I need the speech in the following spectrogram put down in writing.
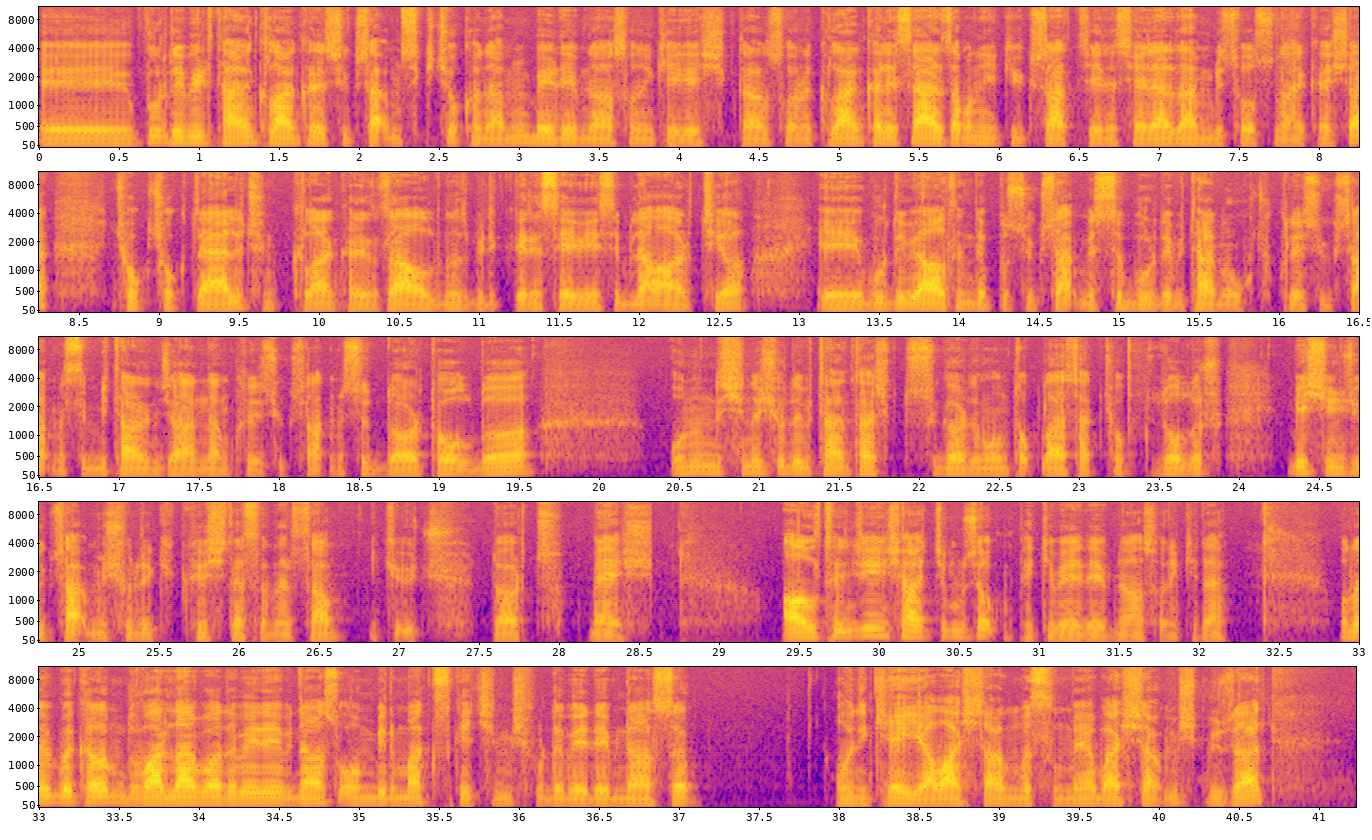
Ee, burada bir tane klan kalesi yükseltmesi ki çok önemli. Belediye son ikiye geçtikten sonra klan kalesi her zaman ilk yükselteceğiniz şeylerden birisi olsun arkadaşlar. Çok çok değerli çünkü klan kalenize aldığınız birliklerin seviyesi bile artıyor. Ee, burada bir altın deposu yükseltmesi, burada bir tane okçu kulesi yükseltmesi, bir tane cehennem kulesi yükseltmesi 4 oldu. Onun dışında şurada bir tane taş kutusu gördüm. Onu toplarsak çok güzel olur. 5. yükseltme şuradaki kışta sanırsam. 2, 3, 4, 5. Altıncı inşaatçımız yok mu peki BD binası 12'de? Ona bir bakalım. Duvarlar bu arada BD binası 11 max geçilmiş. Burada BD binası 12'ye yavaştan basılmaya başlanmış. Güzel.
